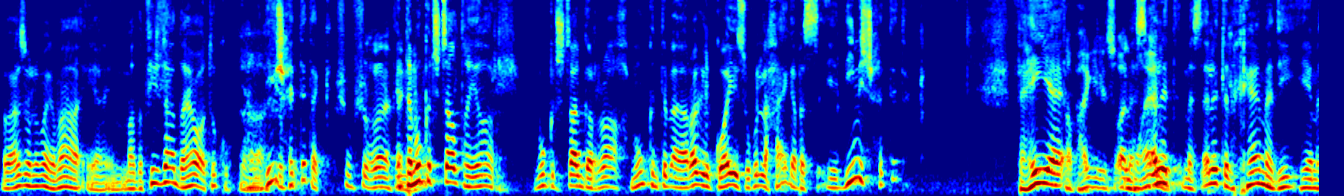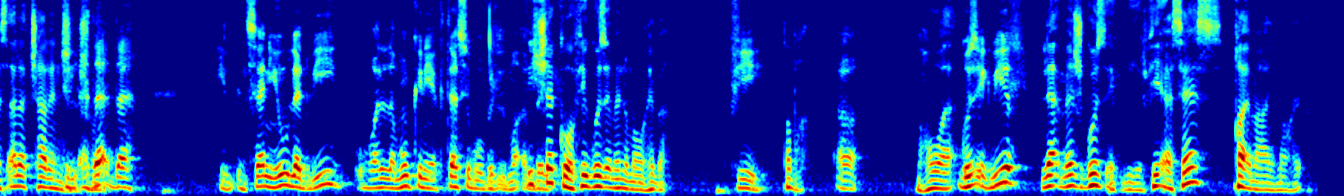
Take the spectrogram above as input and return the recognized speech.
ببقى عايز أقول لهم يا جماعة يعني ما فيش داعي تضيعوا وقتكم. يعني آه، دي مش. حتتك. شوف شغلانة أنت ممكن تشتغل طيار ممكن تشتغل جراح ممكن تبقى راجل كويس وكل حاجة بس دي مش حتتك. فهي طب هاجي لسؤال مساله مهم. مسألة الخامة دي هي مسألة تشالنج الأداء ده الإنسان يولد بيه ولا ممكن يكتسبه بالم... في شك هو في جزء منه موهبة. فيه طبعا. آه. ما هو جزء كبير؟ لا مش جزء كبير في أساس قائم على الموهبة.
